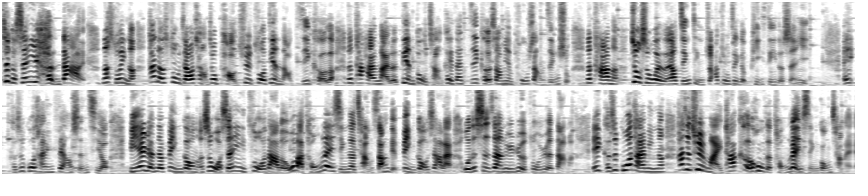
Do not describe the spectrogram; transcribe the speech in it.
这个生意很大哎，那所以呢，他的塑胶厂就跑去做电脑机壳了。那他还买了电镀。厂可以在机壳上面铺上金属，那它呢，就是为了要紧紧抓住这个 PC 的身影。哎，可是郭台铭非常神奇哦，别人的并购呢，是我生意做大了，我把同类型的厂商给并购下来，我的市占率越做越大嘛。哎，可是郭台铭呢，他是去买他客户的同类型工厂。哎，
